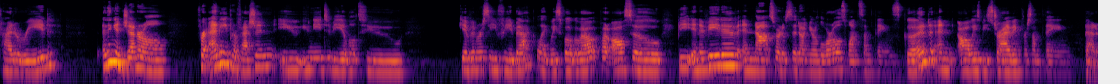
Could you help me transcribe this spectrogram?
try to read. I think in general, for any profession, you you need to be able to give and receive feedback, like we spoke about, but also be innovative and not sort of sit on your laurels once something's good and always be striving for something better.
